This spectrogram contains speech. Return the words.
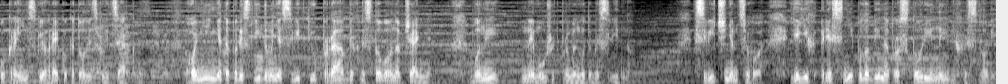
Української греко-католицької церкви, гоніння та переслідування свідків правди Христового навчання, вони не можуть проминути безслідно. Свідченням цього є їх рясні плоди на просторій ниві Христовій.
